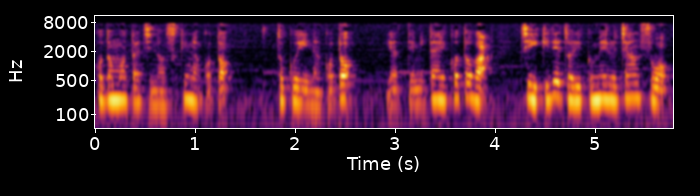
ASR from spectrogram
子どもたちの好きなこと得意なことやってみたいことが地域で取り組めるチャンスを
